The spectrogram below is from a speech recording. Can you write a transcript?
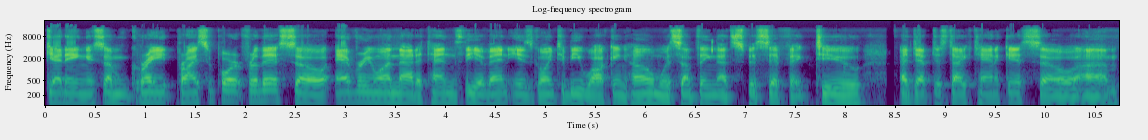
getting some great prize support for this. So everyone that attends the event is going to be walking home with something that's specific to Adeptus Titanicus. So um,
